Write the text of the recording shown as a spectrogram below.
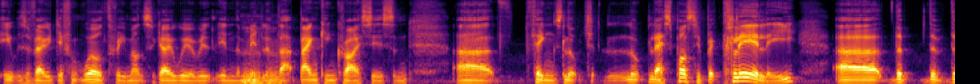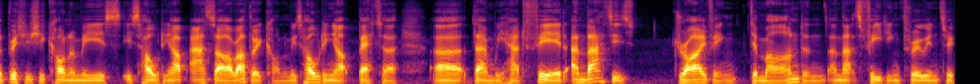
it was a very different world three months ago. We were in the middle mm-hmm. of that banking crisis and. Uh, things looked looked less positive. But clearly, uh, the, the, the British economy is is holding up, as are other economies, holding up better uh, than we had feared, and that is driving demand and, and that's feeding through into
